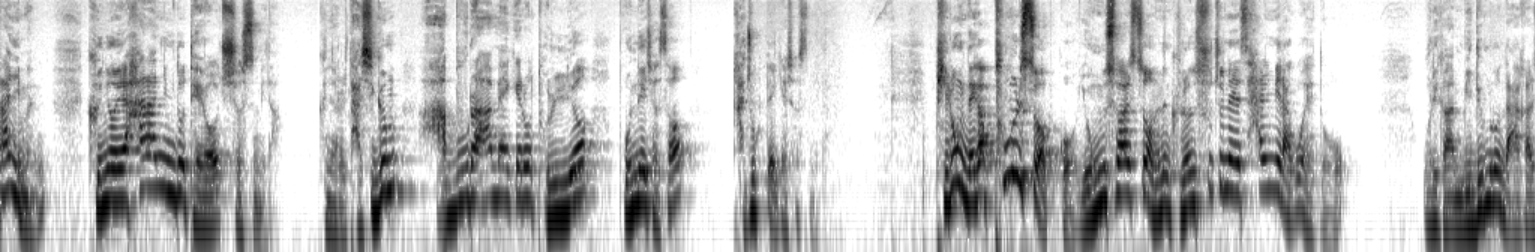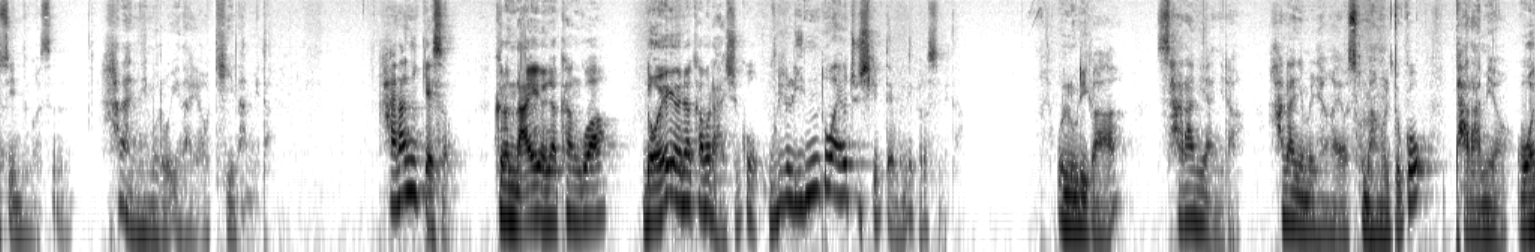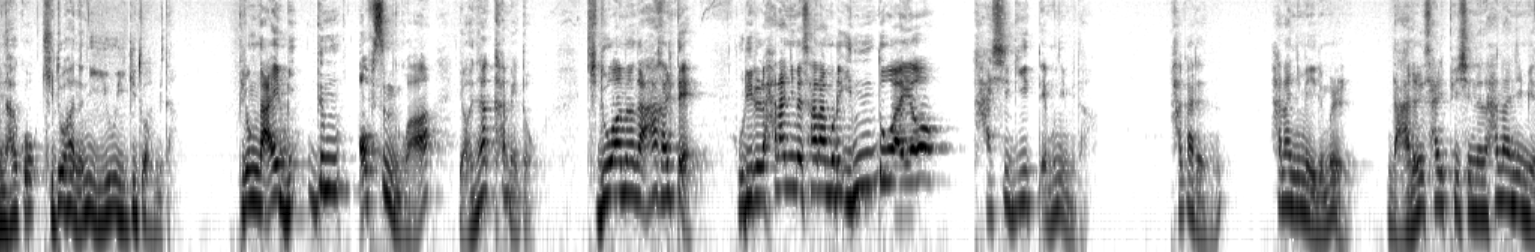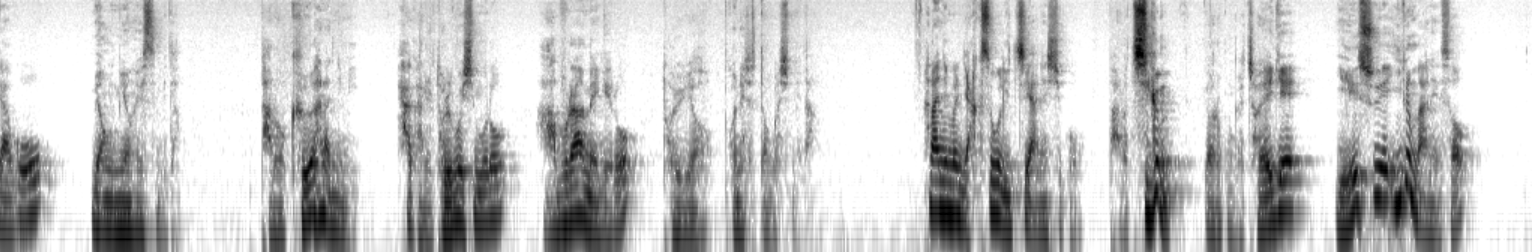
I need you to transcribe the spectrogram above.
하나님은 그녀의 하나님도 되어 주셨습니다. 그녀를 다시금 아브라함에게로 돌려 보내셔서 가족 되게 하셨습니다. 비록 내가 품을 수 없고 용서할 수 없는 그런 수준의 삶이라고 해도 우리가 믿음으로 나아갈 수 있는 것은 하나님으로 인하여 기인합니다. 하나님께서 그런 나의 연약함과 너의 연약함을 아시고 우리를 인도하여 주시기 때문에 그렇습니다. 오늘 우리가 사람이 아니라 하나님을 향하여 소망을 두고 바라며 원하고 기도하는 이유이기도 합니다. 비록 나의 믿음 없음과 연약함에도 기도하며 나아갈 때 우리를 하나님의 사람으로 인도하여 가시기 때문입니다. 하갈은 하나님의 이름을 나를 살피시는 하나님이라고 명명했습니다. 바로 그 하나님이 하갈을 돌보심으로 아브라함에게로 돌려 보내셨던 것입니다. 하나님은 약속을 잊지 않으시고 바로 지금 여러분과 저에게 예수의 이름 안에서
